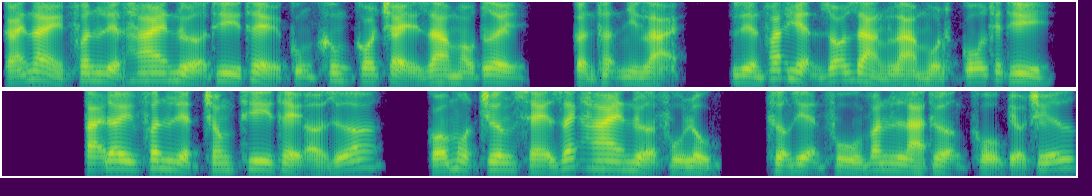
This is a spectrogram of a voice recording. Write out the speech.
cái này phân liệt hai nửa thi thể cũng không có chảy ra máu tươi, cẩn thận nhìn lại, liền phát hiện rõ ràng là một cỗ thiết thi. Tại đây phân liệt trong thi thể ở giữa, có một chương xé rách hai nửa phù lục, thượng diện phù văn là thượng cổ kiểu chữ,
